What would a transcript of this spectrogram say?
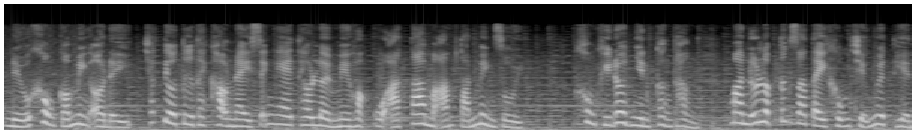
Nếu không có mình ở đấy, chắc tiêu từ Thạch Hạo này sẽ nghe theo lời mê hoặc của Á ta mà ám toán mình rồi. Không khí đột nhiên căng thẳng, mà nữ lập tức ra tay khống chế Nguyệt Thiền.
